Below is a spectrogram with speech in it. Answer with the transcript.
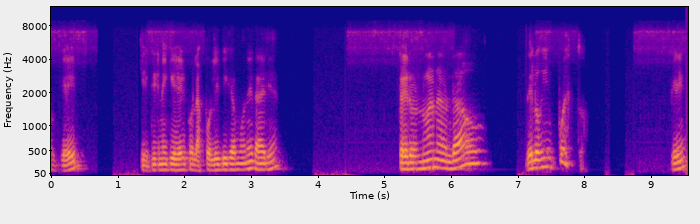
ok, que tiene que ver con las políticas monetarias, pero no han hablado de los impuestos. ¿ok?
